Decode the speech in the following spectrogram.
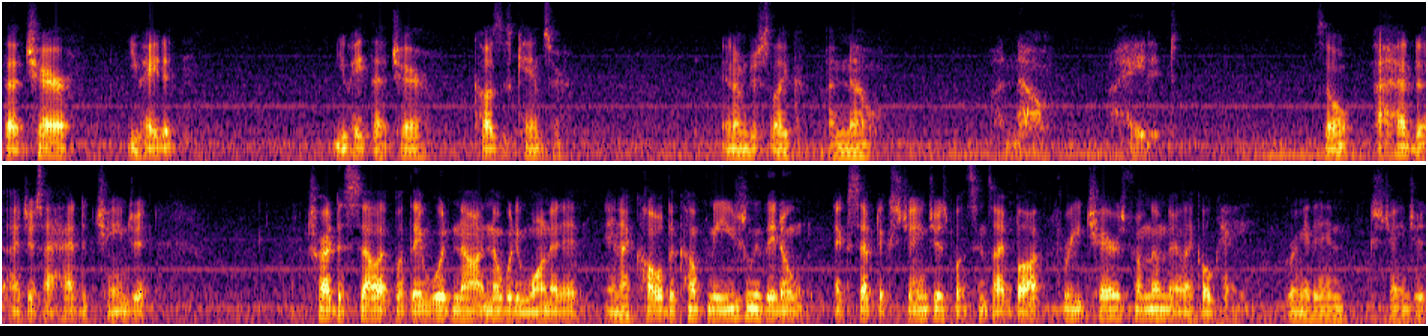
that chair, you hate it. You hate that chair. It causes cancer. And I'm just like, I know. I know. I hate it. So I had to, I just, I had to change it. Tried to sell it, but they would not. Nobody wanted it. And I called the company. Usually they don't accept exchanges, but since I bought three chairs from them, they're like, okay, bring it in, exchange it.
